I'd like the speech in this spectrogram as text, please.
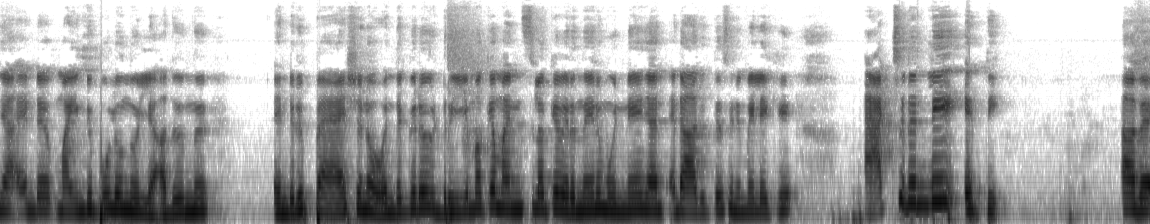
ഞാൻ എന്റെ മൈൻഡ് പോലും ഒന്നുമില്ല അതൊന്ന് എന്റെ ഒരു പാഷനോ എന്തൊക്കെ ഒരു ഡ്രീമൊക്കെ മനസ്സിലൊക്കെ വരുന്നതിന് മുന്നേ ഞാൻ എന്റെ ആദ്യത്തെ സിനിമയിലേക്ക് ആക്സിഡന്റലി എത്തി. അതെ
